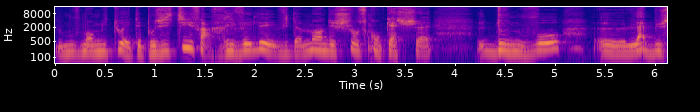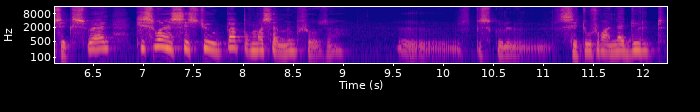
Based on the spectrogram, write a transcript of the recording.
le mouvement MeToo a été positif, a révélé évidemment des choses qu'on cachait. De nouveau, euh, l'abus sexuel, qu'il soit incestueux ou pas, pour moi c'est la même chose. Hein. Euh, parce que c'est toujours un adulte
